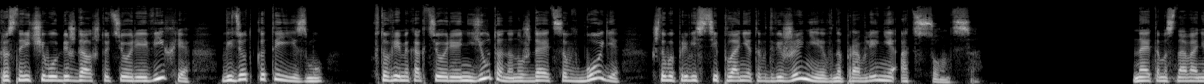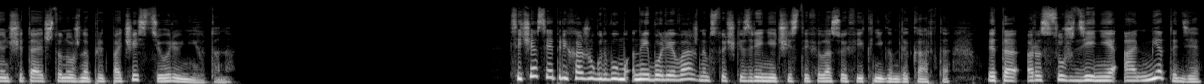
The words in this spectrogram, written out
красноречиво убеждал, что теория вихря ведет к атеизму, в то время как теория Ньютона нуждается в Боге, чтобы привести планеты в движение в направлении от Солнца. На этом основании он считает, что нужно предпочесть теорию Ньютона. Сейчас я перехожу к двум наиболее важным с точки зрения чистой философии книгам Декарта. Это «Рассуждение о методе»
